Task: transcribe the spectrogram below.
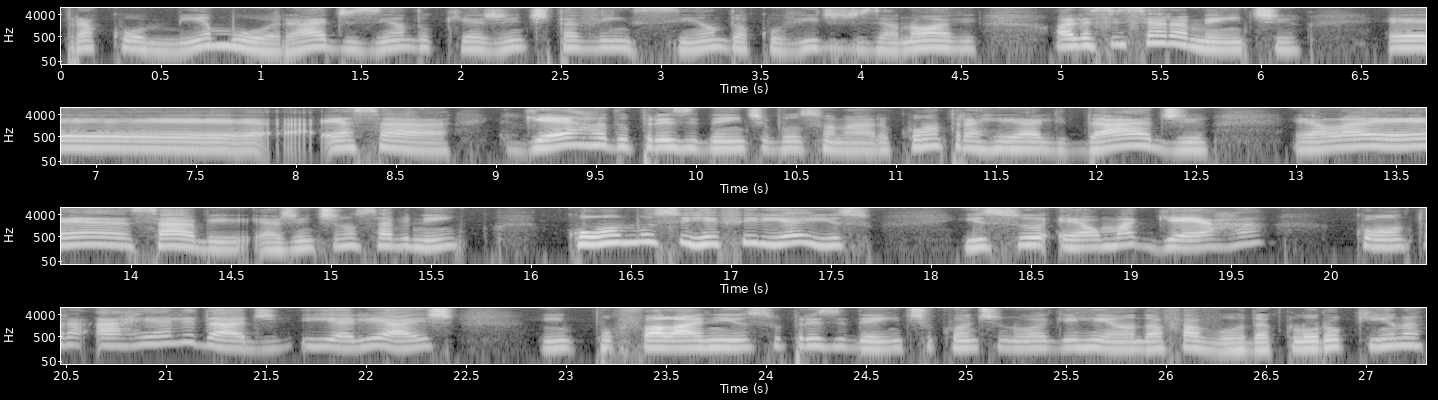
para comemorar, dizendo que a gente está vencendo a Covid-19. Olha, sinceramente, é, essa guerra do presidente Bolsonaro contra a realidade, ela é, sabe, a gente não sabe nem como se referir a isso. Isso é uma guerra contra a realidade. E, aliás, e por falar nisso, o presidente continua guerreando a favor da cloroquina,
